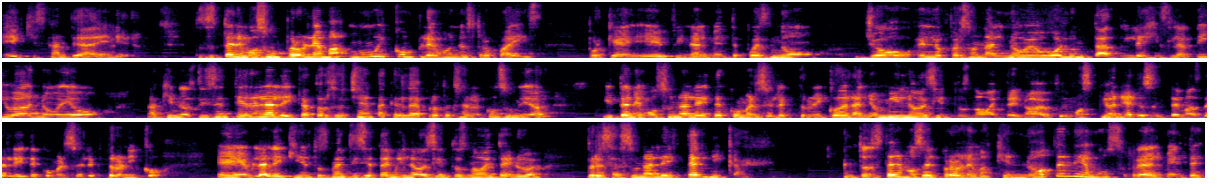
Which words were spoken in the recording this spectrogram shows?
X cantidad de dinero. Entonces tenemos un problema muy complejo en nuestro país porque eh, finalmente pues no, yo en lo personal no veo voluntad legislativa, no veo, aquí nos dicen tienen la ley 1480 que es la de protección al consumidor, y tenemos una ley de comercio electrónico del año 1999. Fuimos pioneros en temas de ley de comercio electrónico, eh, la ley 527 de 1999, pero esa es una ley técnica. Entonces tenemos el problema que no tenemos realmente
